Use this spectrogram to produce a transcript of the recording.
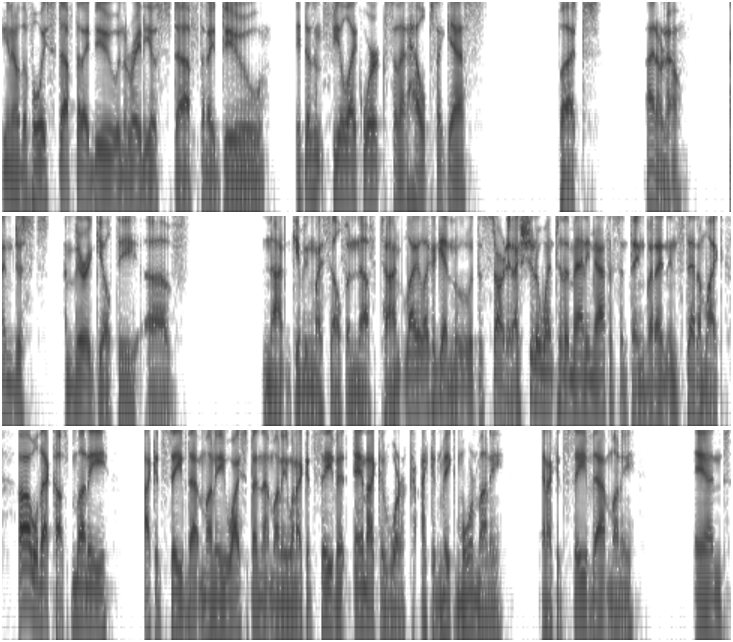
you know, the voice stuff that I do and the radio stuff that I do, it doesn't feel like work, so that helps, I guess. But I don't know. I'm just I'm very guilty of not giving myself enough time. Like like again with the started, I should have went to the Matty Matheson thing, but I, instead I'm like, oh well, that costs money. I could save that money. Why spend that money when I could save it and I could work? I could make more money, and I could save that money, and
